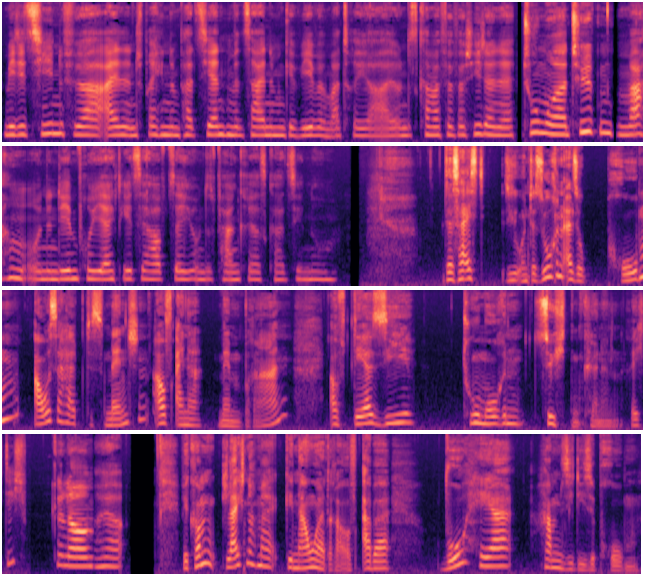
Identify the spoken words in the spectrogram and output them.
Medizin für einen entsprechenden Patienten mit seinem Gewebematerial. Und das kann man für verschiedene Tumortypen machen. Und in dem Projekt geht es ja hauptsächlich um das Pankreaskarzinom. Das heißt, Sie untersuchen also Proben außerhalb des Menschen auf einer Membran, auf der Sie Tumoren züchten können, richtig? Genau, ja. Wir kommen gleich nochmal genauer drauf, aber woher haben Sie diese Proben?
